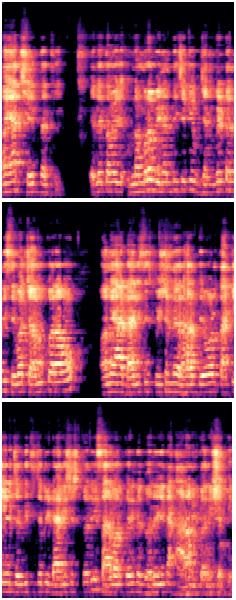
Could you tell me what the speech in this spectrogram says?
અહીંયા છે જ નથી. એટલે તમે નમ્ર વિનંતી છે કે જનરેટરની સેવા ચાલુ કરાવો અને આ ડાયાલિસિસ પેશન્ટને રાહત દેવાડ તાકી એ જલ્દીથી જલ્દી ડાયાલિસિસ કરી સારવાર કરીને ઘરે જઈને આરામ કરી શકે.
